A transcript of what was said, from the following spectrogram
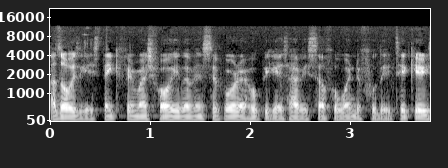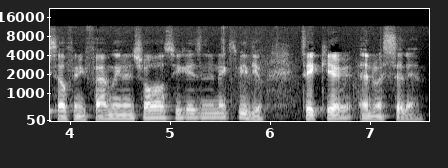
As always guys thank you very much for all your love and support. I hope you guys have yourself a wonderful day. Take care of yourself and your family and inshallah i'll see you guys in the next video. Take care and wassalam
